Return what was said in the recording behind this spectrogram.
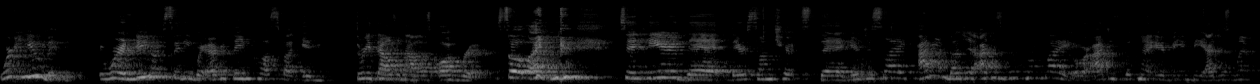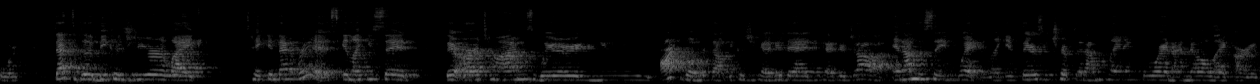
we're human. We're in New York City where everything costs fucking three thousand dollars off rip. So like to hear that there's some trips that you're just like, I didn't budget, I just booked my flight or I just booked my Airbnb, I just went for it. That's good because you're like taking that risk. And like you said, there are times where you aren't going without because you have your dad, you have your job. And I'm the same way. Like if there's a trip that I'm planning for and I know like, all right,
